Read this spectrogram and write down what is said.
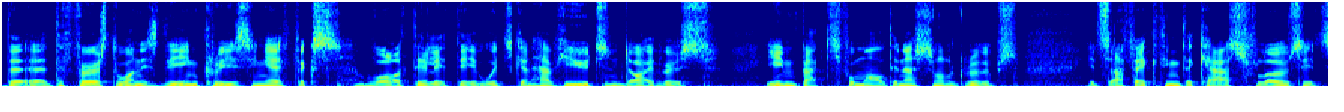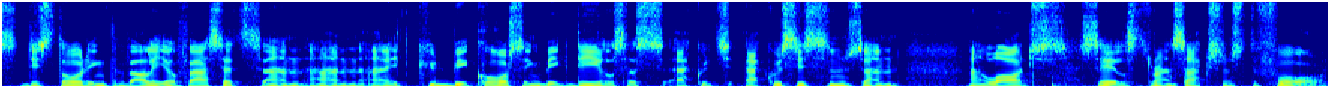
The, uh, the first one is the increasing FX volatility, which can have huge and diverse impacts for multinational groups. It's affecting the cash flows, it's distorting the value of assets, and, and, and it could be causing big deals as acquisitions and, and large sales transactions to fall.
